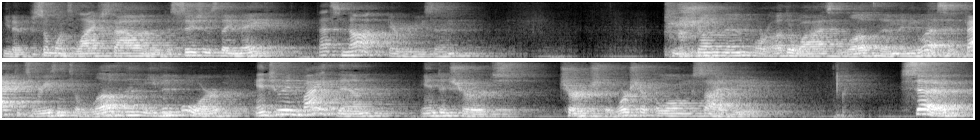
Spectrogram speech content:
you know, someone's lifestyle and the decisions they make, that's not a reason to shun them or otherwise love them any less. In fact, it's a reason to love them even more and to invite them into church, church to worship alongside of you. So,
